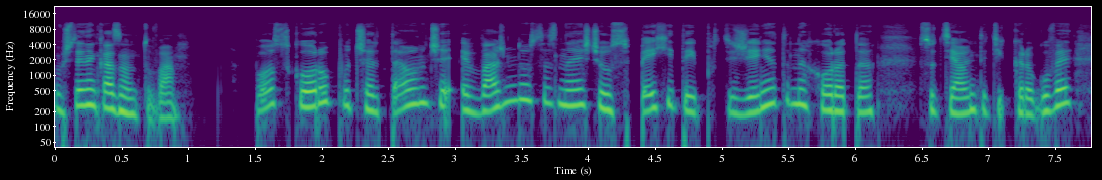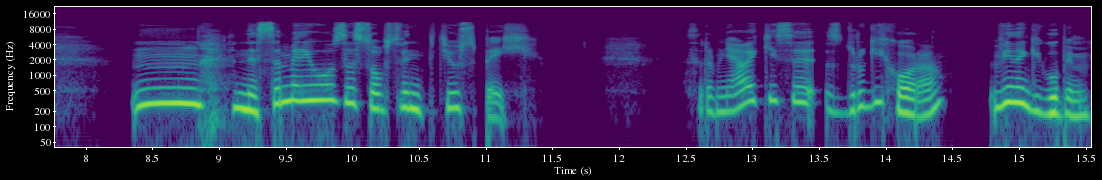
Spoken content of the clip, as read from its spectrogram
Въобще не казвам това. По-скоро подчертавам, че е важно да осъзнаеш, че успехите и постиженията на хората в социалните ти кръгове м- не са мерило за собствените ти успехи. Сравнявайки се с други хора, винаги губим.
